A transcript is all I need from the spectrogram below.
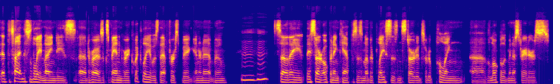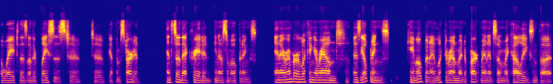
at the time, this was the late 90s, uh, DeVry was expanding very quickly. It was that first big internet boom. Mm-hmm. So they, they started opening campuses in other places and started sort of pulling uh, the local administrators away to those other places to, to get them started. And so that created, you know, some openings. And I remember looking around as the openings came open, I looked around my department at some of my colleagues and thought,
